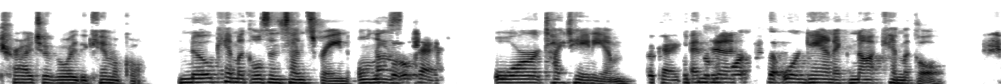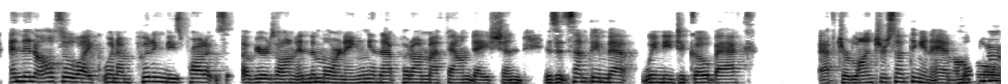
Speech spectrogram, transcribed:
Try to avoid the chemical. No chemicals in sunscreen, only oh, okay. or titanium. Okay. And then the organic, not chemical. And then also like when I'm putting these products of yours on in the morning and I put on my foundation, is it something that we need to go back after lunch or something and add more? Oh,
